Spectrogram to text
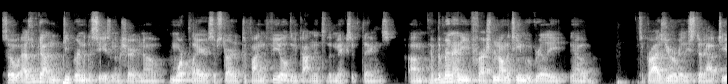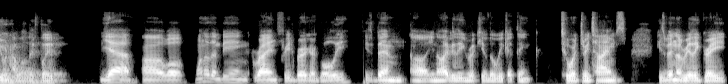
So as we've gotten deeper into the season, I'm sure you know more players have started to find the field and gotten into the mix of things. Um, have there been any freshmen on the team who've really you know surprised you or really stood out to you and how well they've played? Yeah. Uh, well, one of them being Ryan Friedberg, our goalie. He's been, uh, you know, Ivy League Rookie of the Week, I think, two or three times. He's been a really great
